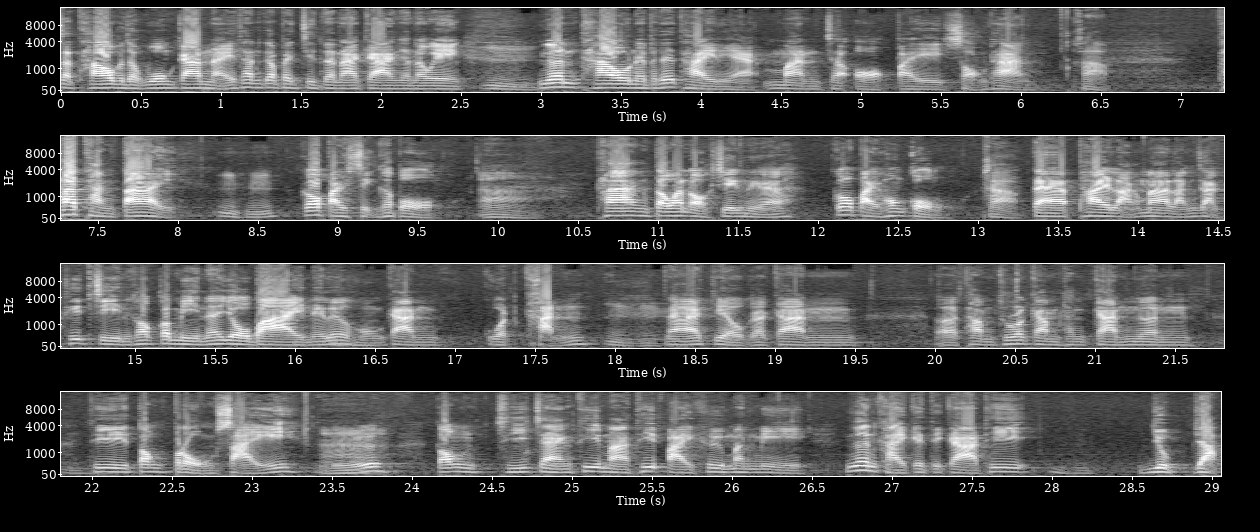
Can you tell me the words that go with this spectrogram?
จะเทามาจากวงการไหนท่านก็ไปจินตนาการกันเอาเอง อืมเงินเทาในประเทศไทยเนี่ยมันจะออกไปสองทาง ครับถ้าทางใต้อือฮึก็ไปสิงคโปร์ อ่าทางตะวันออกเฉียงเหนือก็ไปฮ่องกง ครับแต่ภายหลังมาหลังจากที่จีนเขาก็มีนโยบายในเรื่องของการกวดขันนะเกี่ยวกับการเอ่อทำธุรกรรมทางการเงินที่ต้องโปร่งใสหรือ ต้องชี้แจงที่มาที่ไปคือมันมีเงื่อนไขกติกาที่หยุบหยับ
